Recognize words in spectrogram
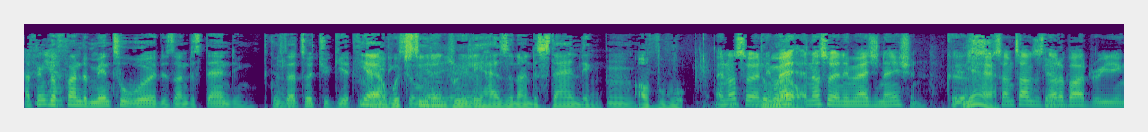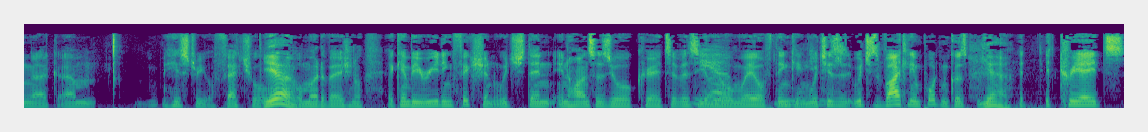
I think Yeah. the fundamental word is understanding because that's what you get from Yeah, which so student much. really has an understanding of w- and also an ima- world? and also an imagination because Yeah. sometimes it's not about reading like um history or factual Yeah. or motivational it can be reading fiction which then enhances your creativity or your way of thinking which is which is vitally important because yeah. it, it creates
